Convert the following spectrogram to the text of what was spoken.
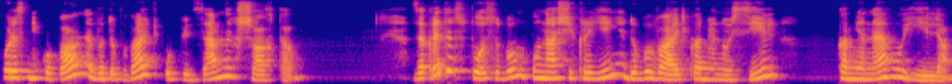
Корисні копалини видобувають у підземних шахтах. Закритим способом у нашій країні добувають кам'яну сіль, кам'яне вугілля.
